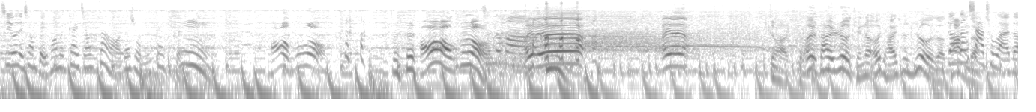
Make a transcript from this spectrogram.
这有点像北方的盖浇饭哦，但是我们盖粉。嗯，好好吃哦，好好吃哦。真的吗？哎呀呀呀呀！哎呀呀！正好吃。而且它还热情的，而且还是热的，刚刚下出来的。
